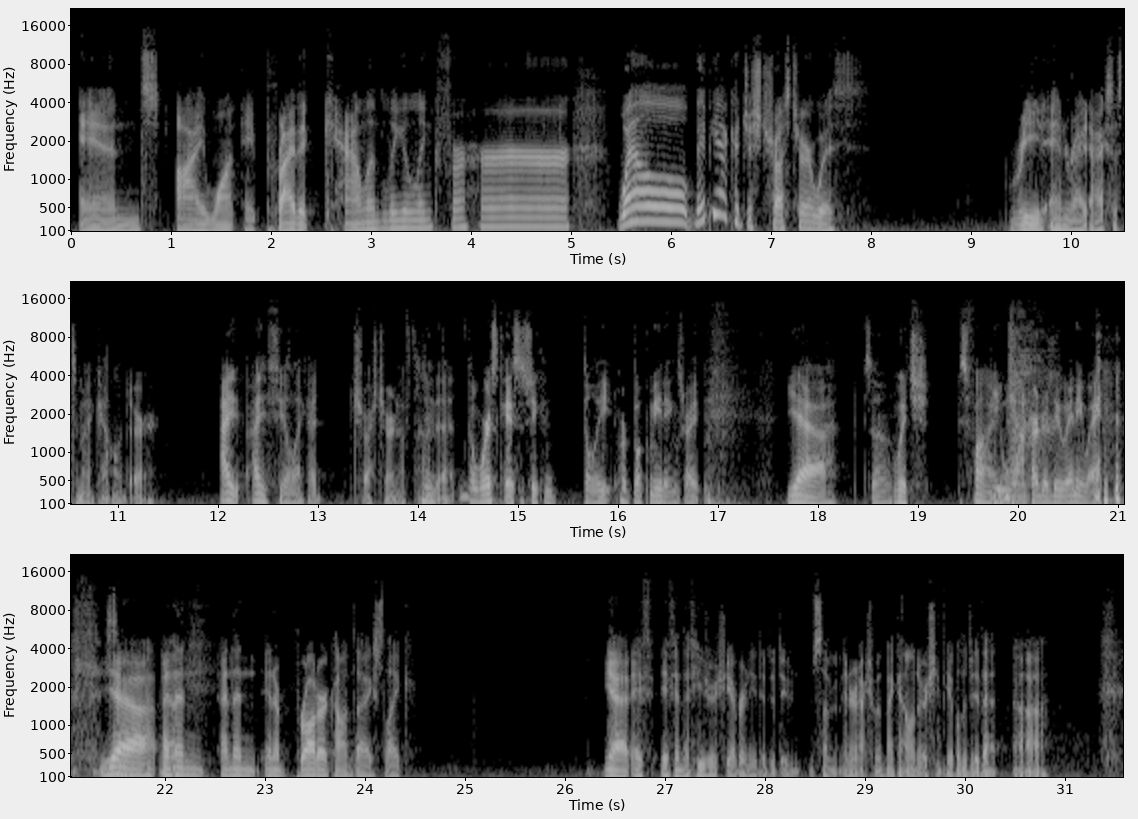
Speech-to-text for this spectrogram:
and I want a private Calendly link for her. Well, maybe I could just trust her with read and write access to my calendar. I I feel like I trust her enough to do that. The worst case is she can delete or book meetings, right? Yeah, So which is fine. you want her to do anyway. yeah, yeah. and then and then in a broader context, like yeah, if if in the future she ever needed to do some interaction with my calendar, she'd be able to do that. Uh,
